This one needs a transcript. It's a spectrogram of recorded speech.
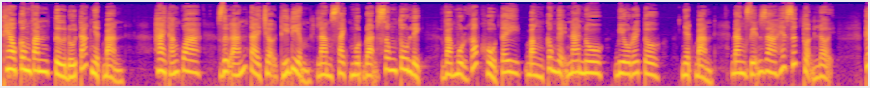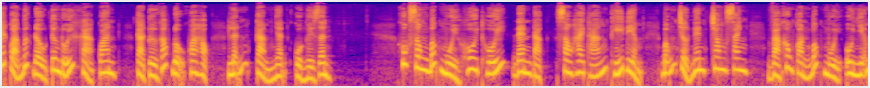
Theo công văn từ đối tác Nhật Bản, hai tháng qua, dự án tài trợ thí điểm làm sạch một đoạn sông Tô Lịch và một góc Hồ Tây bằng công nghệ nano bioreactor Nhật Bản đang diễn ra hết sức thuận lợi. Kết quả bước đầu tương đối khả quan cả từ góc độ khoa học lẫn cảm nhận của người dân. Khúc sông bốc mùi hôi thối, đen đặc sau hai tháng thí điểm bỗng trở nên trong xanh và không còn bốc mùi ô nhiễm.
